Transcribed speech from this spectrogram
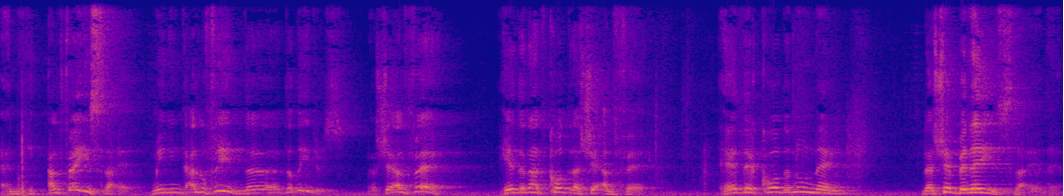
And he, Alfei Israel, meaning the Alufin, the, the leaders. Rashi Alfei. Here they're not called Rashi Alfei. Here they're called a new name, Rashi Bnei Israel.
